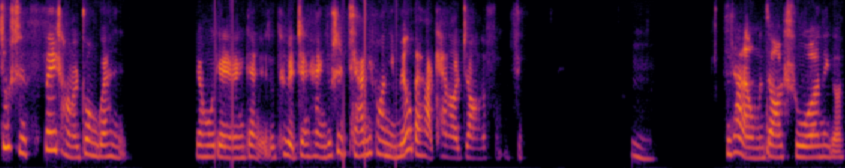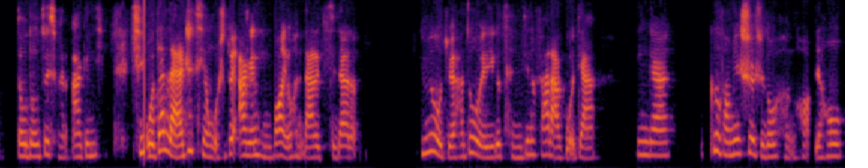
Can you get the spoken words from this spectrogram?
就是非常的壮观，很，然后给人感觉就特别震撼。就是其他地方你没有办法看到这样的风景。嗯，接下来我们就要说那个兜兜最喜欢的阿根廷。其实我在来之前，我是对阿根廷抱有很大的期待的，因为我觉得它作为一个曾经的发达国家，应该。各方面设施都很好，然后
